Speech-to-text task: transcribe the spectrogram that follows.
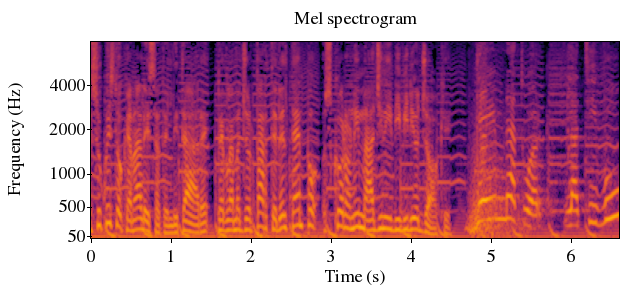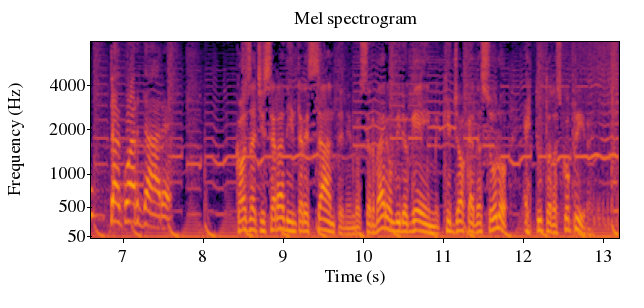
Su questo canale satellitare, per la maggior parte del tempo, scorrono immagini di videogiochi. Game Network, la TV da guardare. Cosa ci sarà di interessante nell'osservare un videogame che gioca da solo è tutto da scoprire.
